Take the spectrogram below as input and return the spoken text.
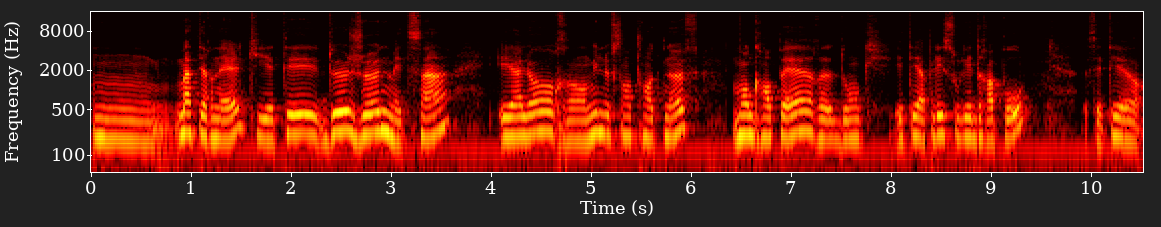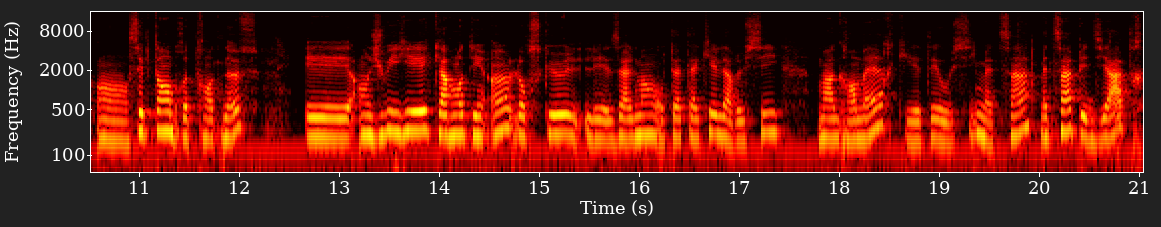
maternelle qui étaient deux jeunes médecins. Et alors, en 1939, mon grand-père donc était appelé sous les drapeaux. C'était euh, en septembre 39. Et en juillet 41, lorsque les Allemands ont attaqué la Russie, ma grand-mère, qui était aussi médecin, médecin pédiatre,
